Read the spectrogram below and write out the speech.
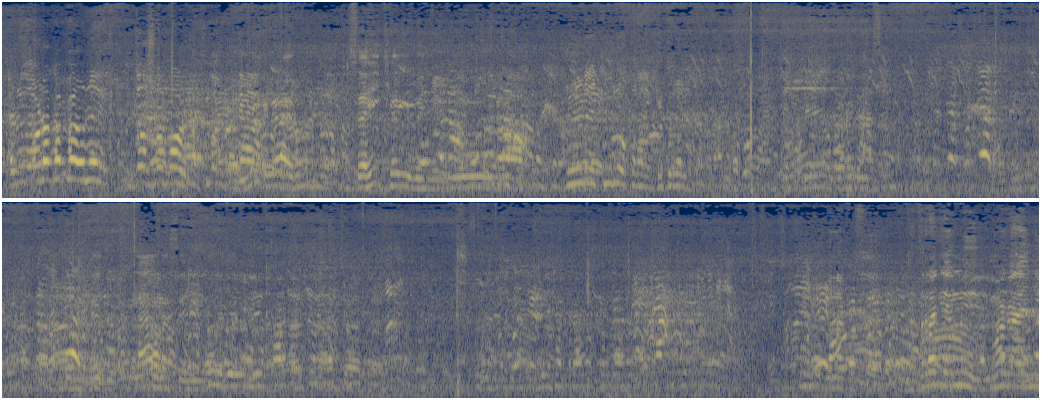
अरे ओड़ा सही खेल गए डेढ़ चूरो करा कितना लगा Lagi ini, maka ini.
